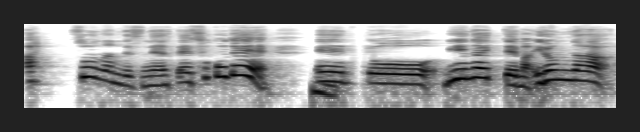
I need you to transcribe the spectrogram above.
あ、そうなんですね。で、そこで、えっ、と、BNI って、まあ、いろんな、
